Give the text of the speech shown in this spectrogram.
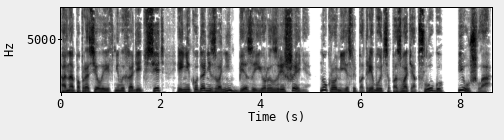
Она попросила их не выходить в сеть и никуда не звонить без ее разрешения, ну, кроме если потребуется позвать обслугу, и ушла.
